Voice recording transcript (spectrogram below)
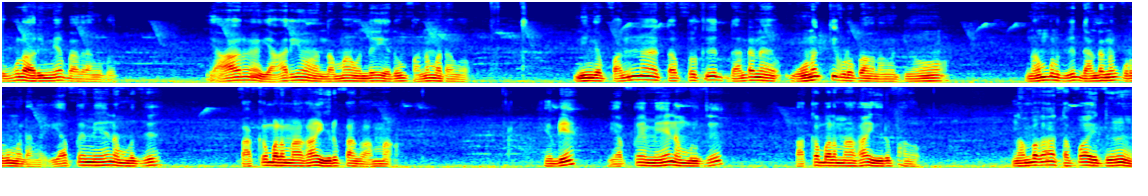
எவ்வளோ அருமையாக பார்க்குறாங்க பாரு. யாரும் யாரையும் அந்த அம்மா வந்து எதுவும் பண்ண மாட்டாங்க. நீங்கள் பண்ண தப்புக்கு தண்டனை உணர்த்தி கொடுப்பாங்க நாங்கள்ட்டையும் நம்மளுக்கு தண்டனை கொடுக்க மாட்டாங்க. எப்பயுமே நம்மளுக்கு பக்கபலமாக இருப்பாங்க அம்மா. எப்படி? எப்பயுமே நம்மளுக்கு பக்கபலமாக இருப்பாங்க. நம்ம தான் தப்பாக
